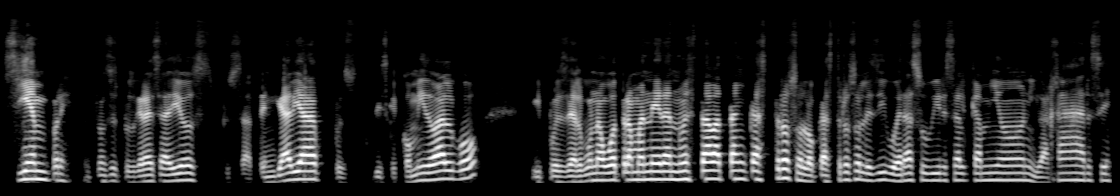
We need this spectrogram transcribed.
siempre. Entonces, pues gracias a Dios, pues ya había pues que comido algo y pues de alguna u otra manera no estaba tan castroso. Lo castroso les digo era subirse al camión y bajarse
